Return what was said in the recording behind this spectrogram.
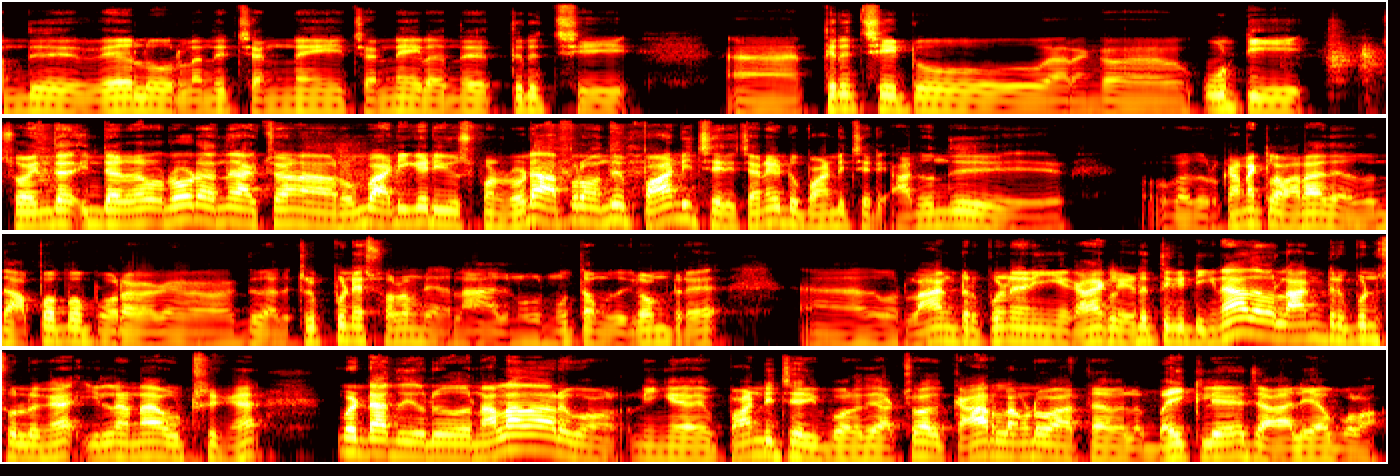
வந்து வேலூர்லேருந்து சென்னை சென்னையிலேருந்து திருச்சி திருச்சி டு வேற எங்கே ஊட்டி. ஸோ இந்த இந்த ரோடை வந்து ஆக்சுவலாக நான் ரொம்ப அடிக்கடி யூஸ் பண்ணுற ரோடு அப்புறம் வந்து பாண்டிச்சேரி சென்னை டு பாண்டிச்சேரி. அது வந்து அது ஒரு கணக்கில் வராது. அது வந்து அப்பப்போ போகிற இது அது ட்ரிப்புனே சொல்ல முடியாதுலாம் அது ஒரு நூற்றம்பது கிலோமீட்ரு அது ஒரு லாங் ட்ரிப்புன்னு நீங்கள் கணக்கில் எடுத்துக்கிட்டிங்கன்னா அது ஒரு லாங் ட்ரிப்புன்னு சொல்லுங்கள் இல்லைன்னா விட்ருங்க பட் அது ஒரு நல்லா தான் இருக்கும். நீங்கள் பாண்டிச்சேரி போகிறது ஆக்சுவலாக அது கார்லாம் கூட வர தேவையில்லை. பைக்லேயே ஜாலியாக போகலாம்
